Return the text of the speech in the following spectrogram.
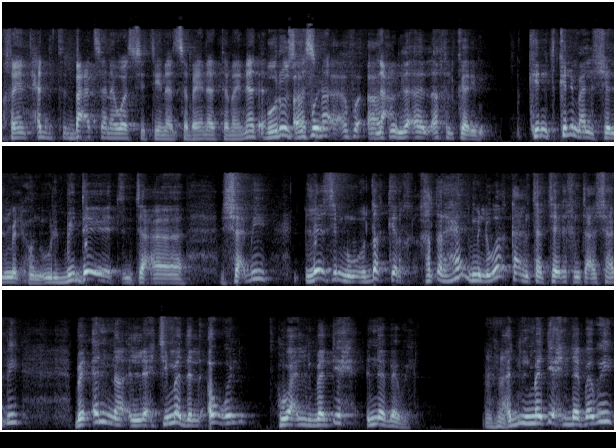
خلينا نتحدث بعد سنوات الستينات السبعينات الثمانينات بروز اسماء عفوا نعم لا، الأخ الكريم كي نتكلم على الشعر الملحون والبدايات نتاع الشعبي لازم نذكر خاطر هذا من الواقع نتاع التاريخ نتاع الشعبي بأن الاعتماد الأول هو على المديح النبوي. عند المديح النبوي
